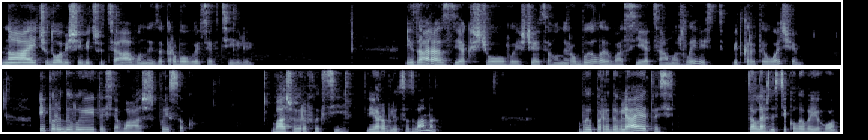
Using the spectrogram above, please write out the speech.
найчудовіші відчуття вони закарбовуються в тілі. І зараз, якщо ви ще цього не робили, у вас є ця можливість відкрити очі і передивитися ваш список вашої рефлексії. Я роблю це з вами. Ви передивляєтесь, в залежності, коли ви його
